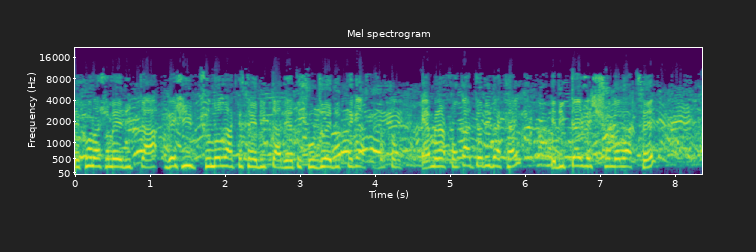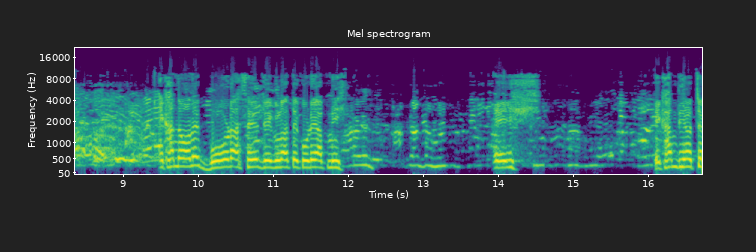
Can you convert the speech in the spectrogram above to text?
দেখুন আসলে এদিকটা বেশি সুন্দর লাগতেছে এদিকটা যেহেতু সূর্য এদিক থেকে আসছে। তো ক্যামেরার ফোকাস যদি দেখায় এদিকটাই বেশি সুন্দর লাগছে। এখানে অনেক বোর্ড আছে যেগুলাতে করে আপনি এই এখান দিয়ে হচ্ছে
